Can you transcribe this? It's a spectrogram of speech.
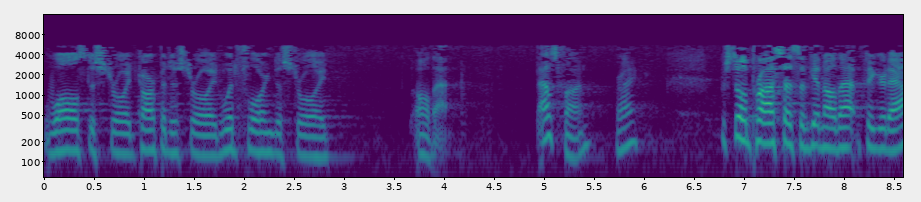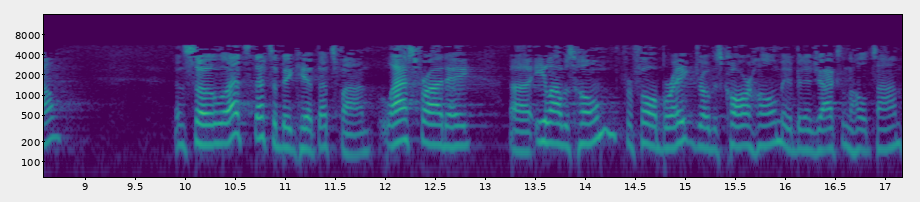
Walls destroyed, carpet destroyed, wood flooring destroyed, all that. That was fun. right? We're still in process of getting all that figured out. And so that's, that's a big hit. That's fine. Last Friday, uh, Eli was home for fall break, drove his car home. He had been in Jackson the whole time.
